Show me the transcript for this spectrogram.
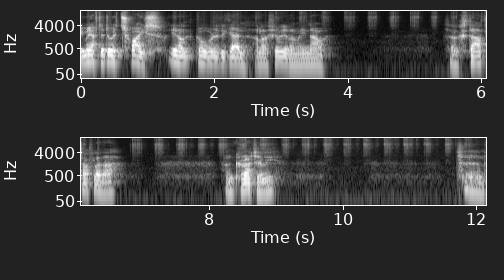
you may have to do it twice you know go over it again and I'll show you what I mean now so start off like that and gradually turn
